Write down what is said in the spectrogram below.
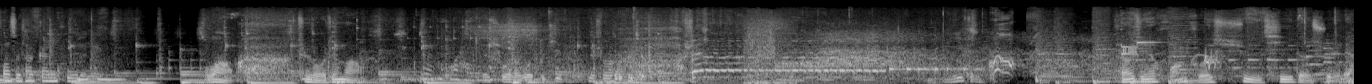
防止它干枯的那个。我忘了，这个我真忘了。别说了，我不记得。那时候喝酒。你可调节黄河汛期的水量。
